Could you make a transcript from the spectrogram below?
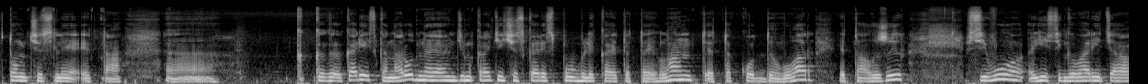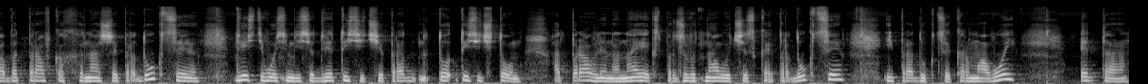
в том числе это э, Корейская Народная Демократическая Республика, это Таиланд, это Кот-де-Вуар, это Алжир. Всего, если говорить об отправках нашей продукции, 282 тысячи, тысяч тонн отправлено на экспорт животноводческой продукции и продукции кормовой. Это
